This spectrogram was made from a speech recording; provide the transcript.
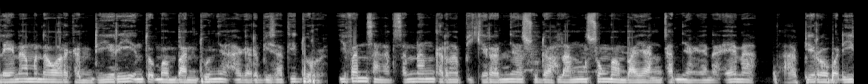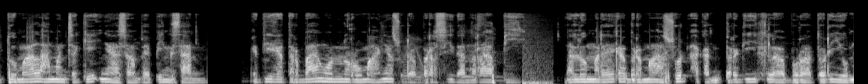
Lena menawarkan diri untuk membantunya agar bisa tidur. Ivan sangat senang karena pikirannya sudah langsung membayangkan yang enak-enak. Tapi robot itu malah mencekiknya sampai pingsan. Ketika terbangun, rumahnya sudah bersih dan rapi. Lalu mereka bermaksud akan pergi ke laboratorium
